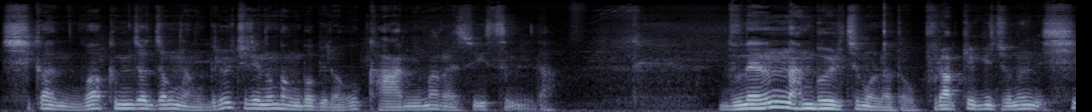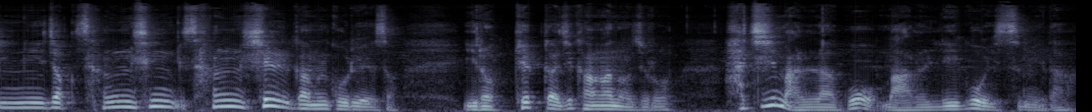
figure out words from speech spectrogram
시간과 금전적 낭비를 줄이는 방법이라고 감히 말할 수 있습니다. 눈에는 안 보일지 몰라도 불합격이 주는 심리적 상실, 상실감을 고려해서 이렇게까지 강한 어조로 하지 말라고 말리고 있습니다.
